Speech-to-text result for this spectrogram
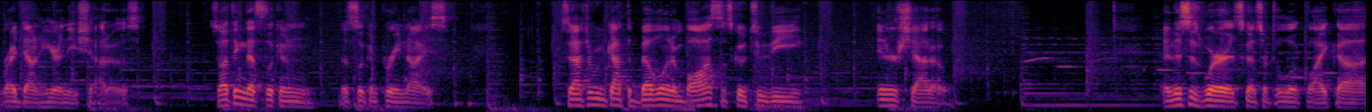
right down here in these shadows. So I think that's looking that's looking pretty nice. So after we've got the bevel and emboss, let's go to the inner shadow. And this is where it's going to start to look like uh,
